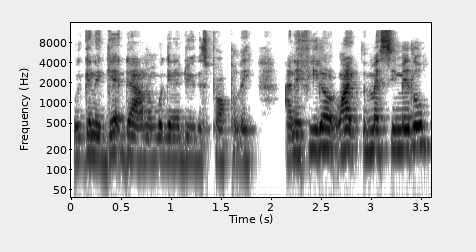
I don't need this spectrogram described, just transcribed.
We're going to get down and we're going to do this properly. And if you don't like the messy middle,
